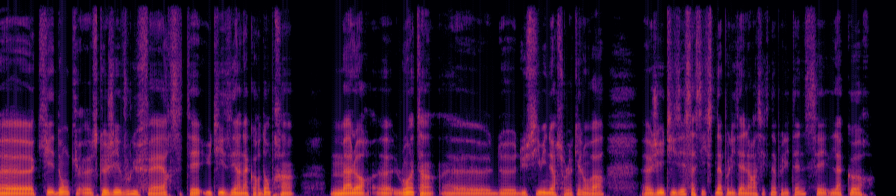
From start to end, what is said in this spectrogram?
Euh, qui est donc euh, ce que j'ai voulu faire, c'était utiliser un accord d'emprunt, mais alors lointain, du si mineur sur lequel on va. j'ai utilisé sa six napolitaine. Alors la six napolitaine, c'est l'accord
